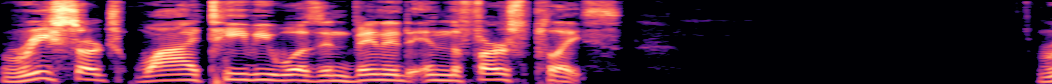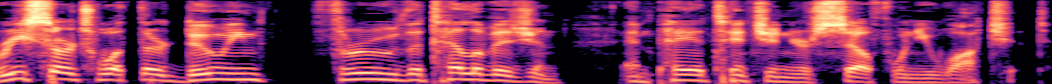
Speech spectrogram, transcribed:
Research why TV was invented in the first place. Research what they're doing through the television and pay attention yourself when you watch it.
